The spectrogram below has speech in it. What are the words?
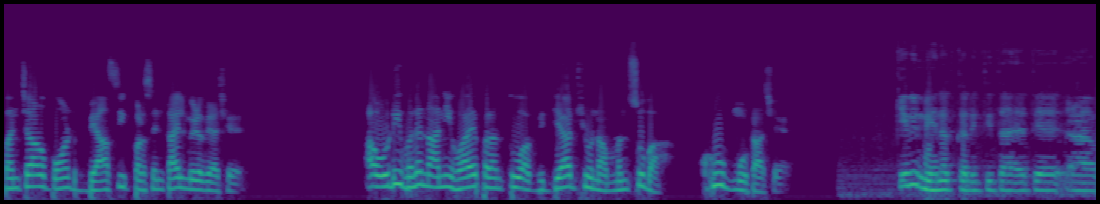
પંચાણું પોઈન્ટ બ્યાસી પર્સન્ટાઇલ મેળવ્યા છે. આ ઓરડી ભલે નાની હોય પરંતુ આ વિદ્યાર્થીઓના મનસુબા ખૂબ મોટા છે. કેવી મહેનત કરી હતી તે આ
